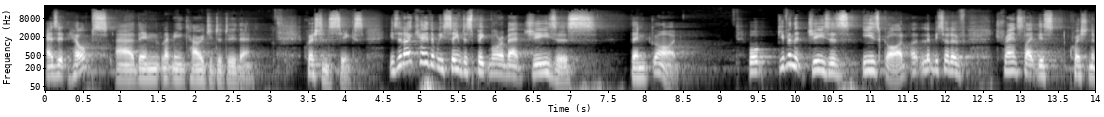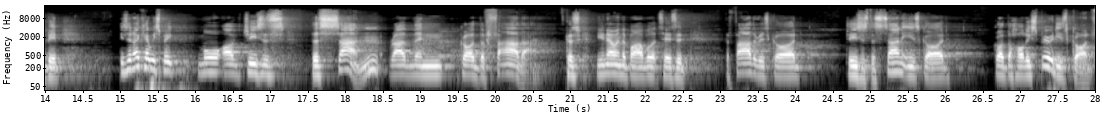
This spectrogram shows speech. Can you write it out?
as it helps, uh, then let me encourage you to do that. Question six: Is it okay that we seem to speak more about Jesus than God? Well, given that Jesus is God, uh, let me sort of translate this question a bit. Is it okay we speak more of Jesus the Son rather than God the Father. Because you know in the Bible it says that the Father is God, Jesus the Son is God, God the Holy Spirit is God,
